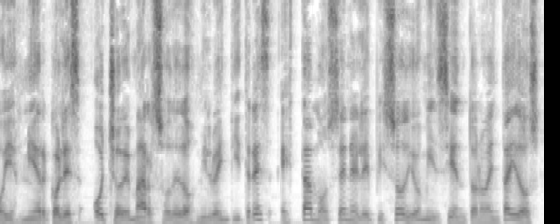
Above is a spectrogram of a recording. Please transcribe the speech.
Hoy es miércoles 8 de marzo de 2023, estamos en el episodio 1192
